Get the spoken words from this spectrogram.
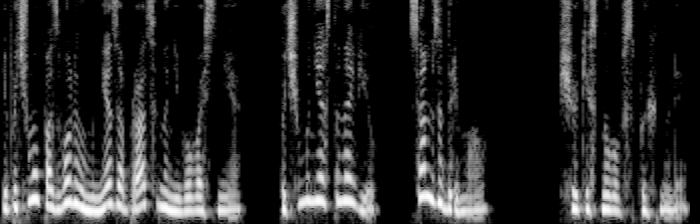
И почему позволил мне забраться на него во сне? Почему не остановил? Сам задремал. Щеки снова вспыхнули,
